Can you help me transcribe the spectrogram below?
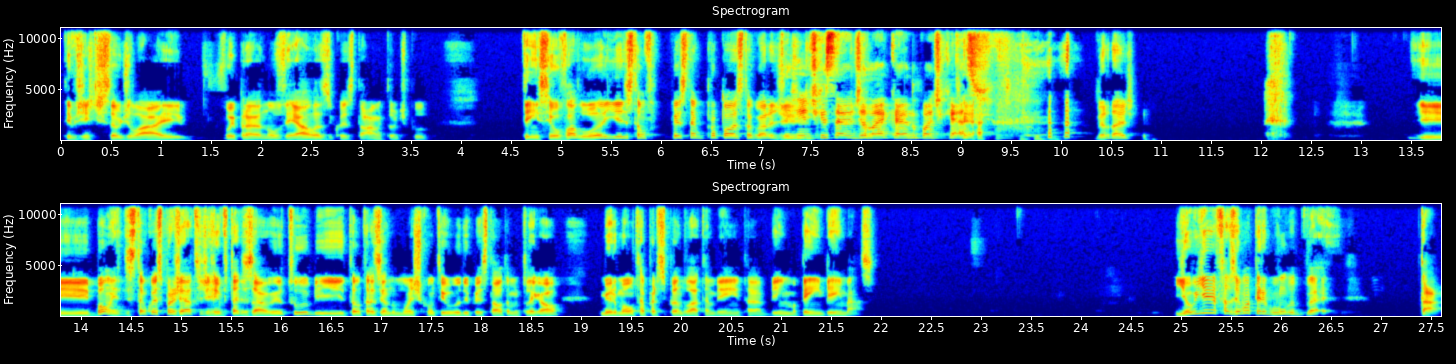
Teve gente que saiu de lá e foi para novelas e coisa e tal. Então, tipo, tem seu valor e eles estão com esse propósito agora de. Tem gente que saiu de lá e caiu no podcast. É. Verdade. E, bom, eles estão com esse projeto de revitalizar o YouTube e estão trazendo um monte de conteúdo e coisa e tal, tá muito legal. Meu irmão tá participando lá também, tá bem, bem, bem massa. E eu ia fazer uma pergunta. Tá.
